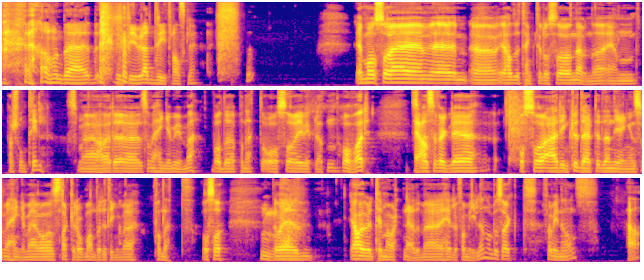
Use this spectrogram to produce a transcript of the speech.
Ja, men det er, intervjuer er dritvanskelig. Jeg må også jeg, eh, Jeg hadde tenkt til å nevne en person til som jeg, har, eh, som jeg henger mye med, både på nett og også i virkeligheten. Håvard. Som Ja. selvfølgelig også er inkludert i den gjengen som jeg henger med og snakker om andre ting med på nett også. Mm, ja. var, jeg har jo til og med vært nede med hele familien og besøkt familien hans. Ja.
